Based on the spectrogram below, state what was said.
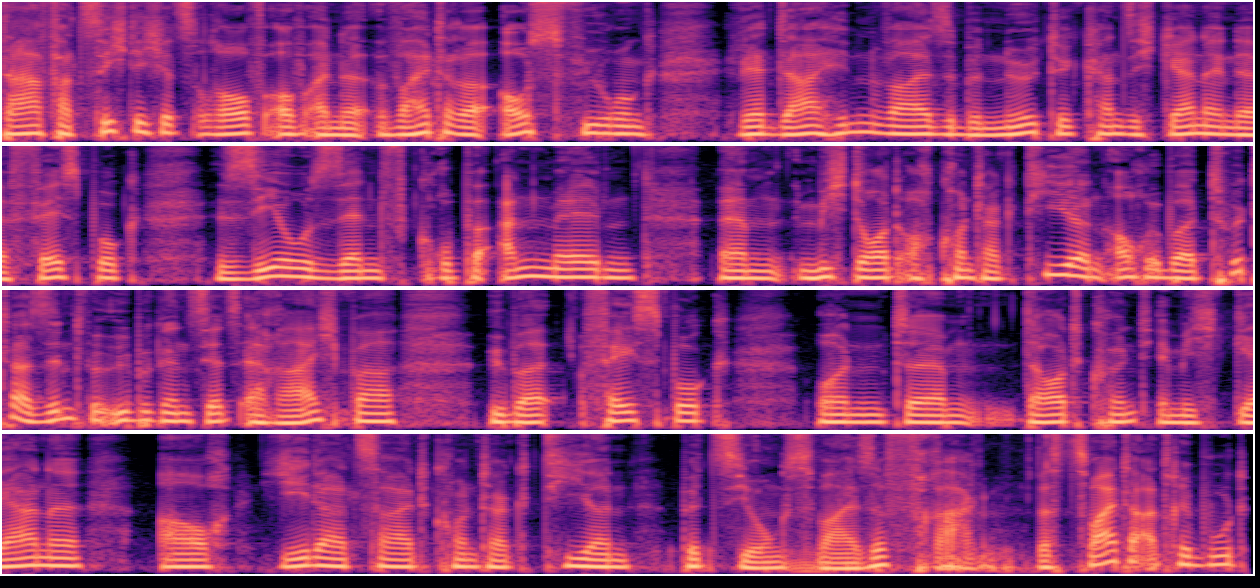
da verzichte ich jetzt drauf auf eine weitere Ausführung. Wer da Hinweise benötigt, kann sich gerne in der Facebook SEO-Senf-Gruppe anmelden, ähm, mich dort auch kontaktieren. Auch über Twitter sind wir übrigens jetzt erreichbar, über Facebook und ähm, dort könnt ihr mich gerne auch jederzeit kontaktieren bzw. fragen. Das zweite Attribut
